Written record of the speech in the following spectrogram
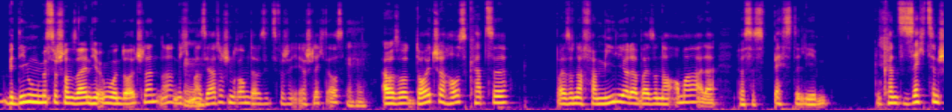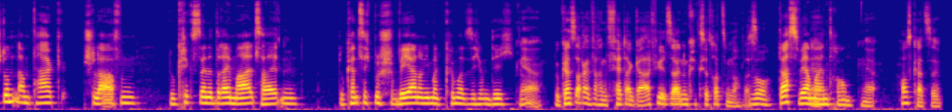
Bedingungen müsste schon sein, hier irgendwo in Deutschland, ne? nicht im Mhm. asiatischen Raum, da sieht es wahrscheinlich eher schlecht aus. Mhm. Aber so deutsche Hauskatze bei so einer Familie oder bei so einer Oma, Alter, du hast das beste Leben. Du kannst 16 Stunden am Tag schlafen, du kriegst deine drei Mahlzeiten, du kannst dich beschweren und niemand kümmert sich um dich. Ja, du kannst auch einfach ein fetter Garfield sein und kriegst ja trotzdem noch was. So, das wäre Ja. mein Traum. Ja, Hauskatze.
